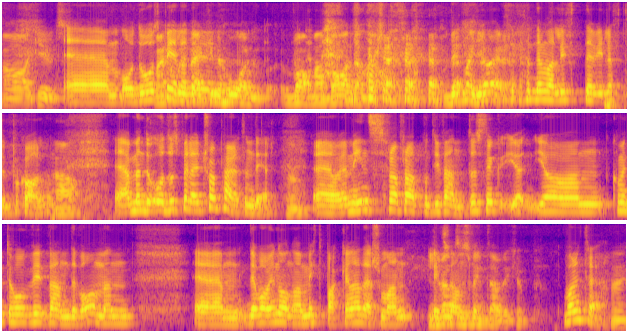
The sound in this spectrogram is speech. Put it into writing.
Ja, gud. Ehm, Och då Man kommer spelade verkligen ihåg vad man var den dagen. Det man gör det. när, man lyft, när vi lyfte pokalen. Ja. Ja, men då, och då spelade Troy Parrott en del. Eh, och jag minns framförallt mot Juventus. Jag, jag mm, kommer inte ihåg vem det var men ehm, det var ju någon av mittbackarna där som man liksom... Juventus var inte Audi Cup. Var det inte det? Nej.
